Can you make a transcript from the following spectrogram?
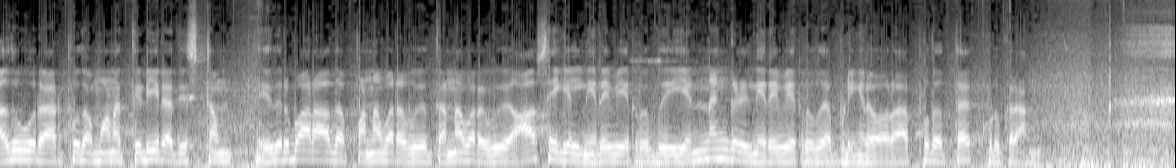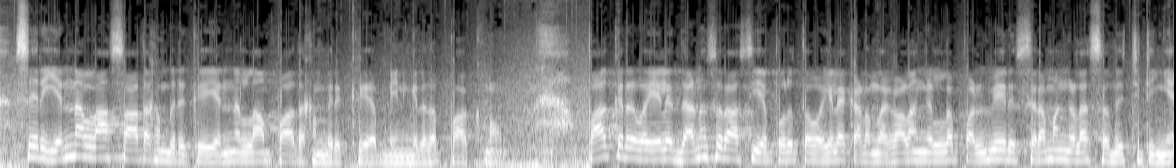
அது ஒரு அற்புதமான திடீர் அதிர்ஷ்டம். எதிர்பாராத பணவரவு தனவரவு ஆசைகள் நிறைவேறுறது எண்ணங்கள் நிறைவேறுறது அப்படிங்கிற ஒரு அற்புதத்தை கொடுக்குறாங்க. சரி என்னெல்லாம் சாதகம் இருக்குது என்னெல்லாம் பாதகம் இருக்குது அப்படிங்கிறத பார்க்கணும். பார்க்குற வகையில் தனுசு ராசியை பொறுத்த வகையில் கடந்த காலங்களில் பல்வேறு சிரமங்களை சந்திச்சிட்டிங்க.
